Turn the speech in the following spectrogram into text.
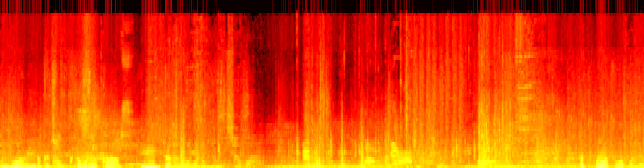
이거 왜 이렇게 적극적으로 올까? 위에 있다는 거군. 하트퍼가 죽었군요.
